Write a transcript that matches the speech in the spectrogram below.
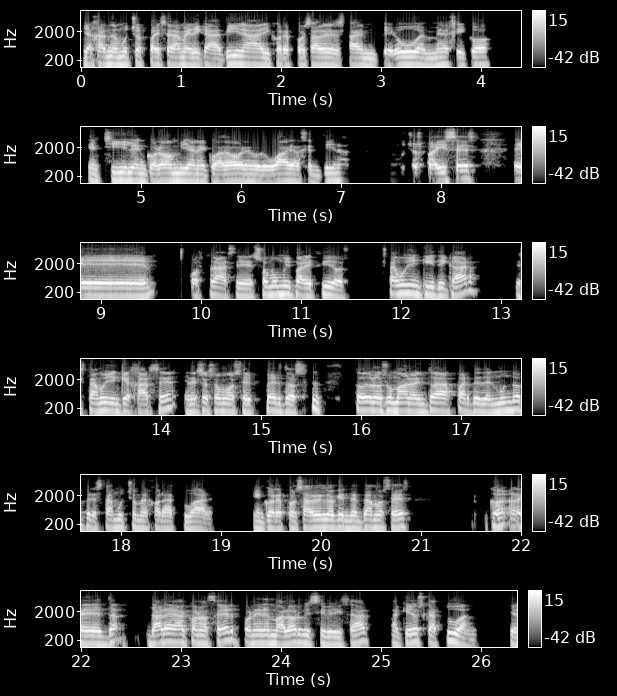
viajando en muchos países de América Latina y corresponsables está en Perú, en México, en Chile, en Colombia, en Ecuador, en Uruguay, Argentina, en muchos países. Eh, ostras, eh, somos muy parecidos. Está muy bien criticar, está muy bien quejarse, en eso somos expertos todos los humanos en todas las partes del mundo, pero está mucho mejor actuar. Y en corresponsables lo que intentamos es eh, dar a conocer, poner en valor, visibilizar a aquellos que actúan, que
